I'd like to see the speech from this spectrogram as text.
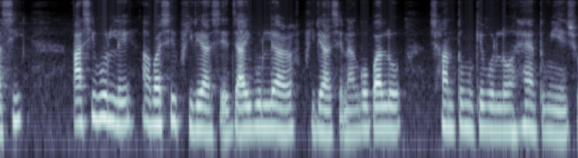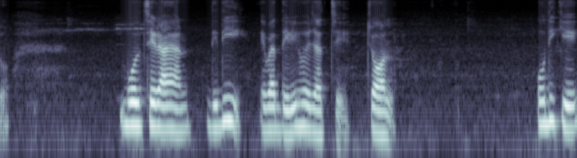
আসি? আসি বললে আবার সে ফিরে আসে, যাই বললে আর ফিরে আসে না। গোপালও শান্ত মুখে বলল হ্যাঁ তুমি এসো। বলছে রায়ান, দিদি, এবার দেরি হয়ে যাচ্ছে, চল। ওদিকে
